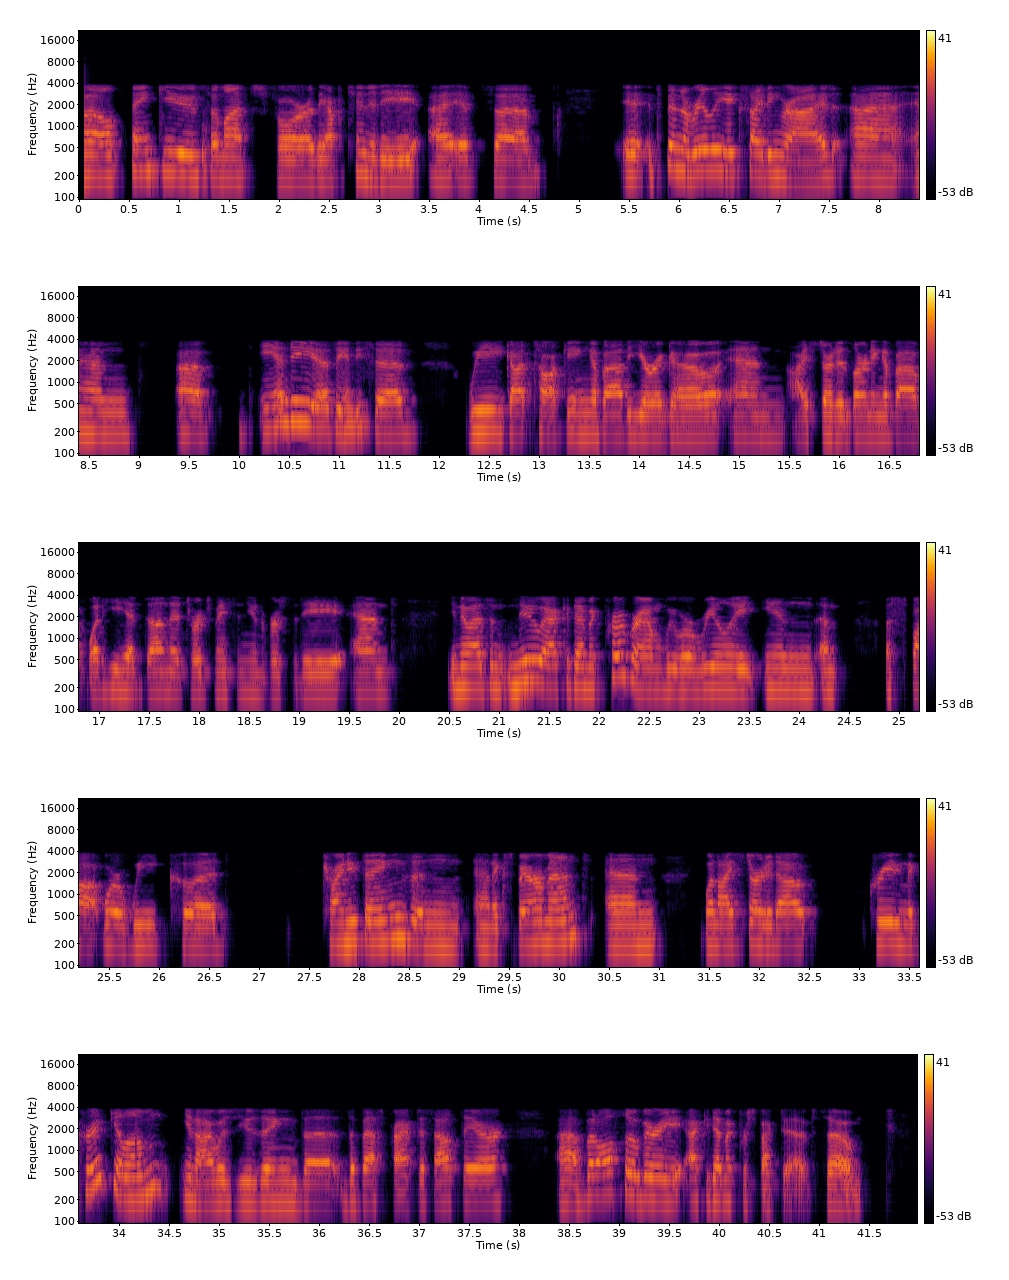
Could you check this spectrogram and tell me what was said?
Well, thank you so much for the opportunity. Uh, it's uh, it, has been a really exciting ride, uh, and uh, Andy, as Andy said, we got talking about a year ago, and I started learning about what he had done at George Mason University and you know, as a new academic program, we were really in an, a spot where we could try new things and, and experiment. And when I started out creating the curriculum, you know, I was using the, the best practice out there, uh, but also very academic perspective. So,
